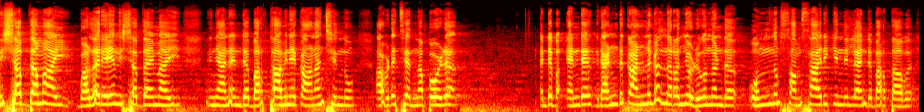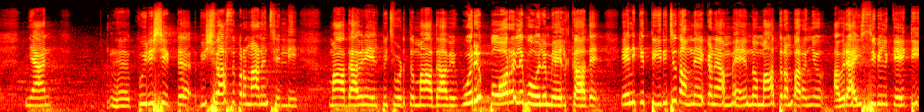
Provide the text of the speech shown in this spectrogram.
നിശബ്ദമായി വളരെ നിശബ്ദമായി ഞാൻ എന്റെ ഭർത്താവിനെ കാണാൻ ചെന്നു. അവിടെ ചെന്നപ്പോൾ എന്റെ എന്റെ രണ്ട് കണ്ണുകൾ നിറഞ്ഞൊഴുകുന്നുണ്ട്. ഒന്നും സംസാരിക്കുന്നില്ല എന്റെ ഭർത്താവ്. ഞാൻ കുരിശിട്ട് വിശ്വാസ പ്രമാണം ചൊല്ലി മാതാവിനെ ഏൽപ്പിച്ചു കൊടുത്തു. മാതാവ് ഒരു പോറൽ പോലും ഏൽക്കാതെ എനിക്ക് തിരിച്ചു തന്നേക്കണേ അമ്മ എന്ന് മാത്രം പറഞ്ഞു അവർ ഐ സിവിൽ കയറ്റി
